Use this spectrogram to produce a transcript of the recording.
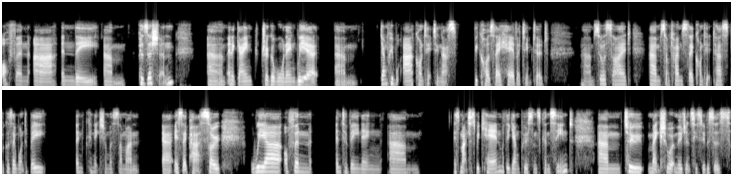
often are in the um, position um, and again trigger warning where um, young people are contacting us because they have attempted um, suicide. Um, sometimes they contact us because they want to be in connection with someone uh, as they pass. So we are often intervening um, as much as we can with a young person's consent um, to make sure emergency services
